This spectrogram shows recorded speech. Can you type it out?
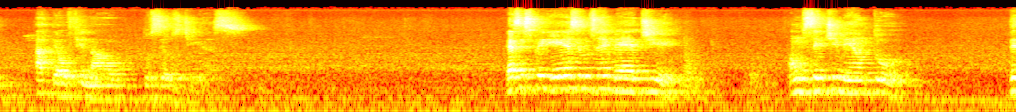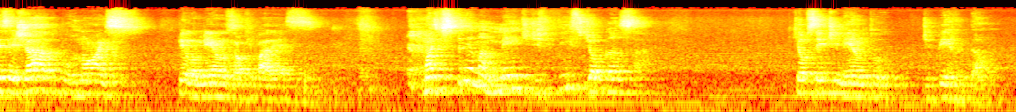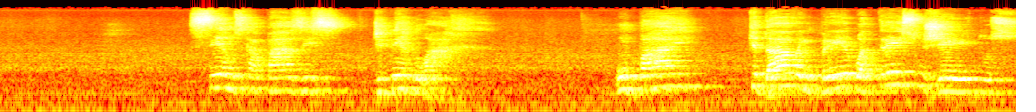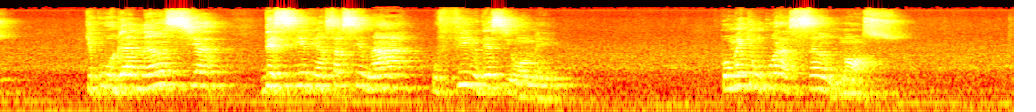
até o final dos seus dias. Essa experiência nos remete a um sentimento desejado por nós, pelo menos ao que parece, mas extremamente difícil de alcançar, que é o sentimento de perdão sermos capazes de perdoar. Um pai que dava emprego a três sujeitos que, por ganância, decidem assassinar o filho desse homem. Como é que um coração nosso,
